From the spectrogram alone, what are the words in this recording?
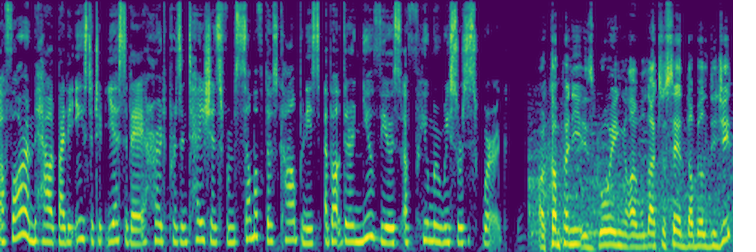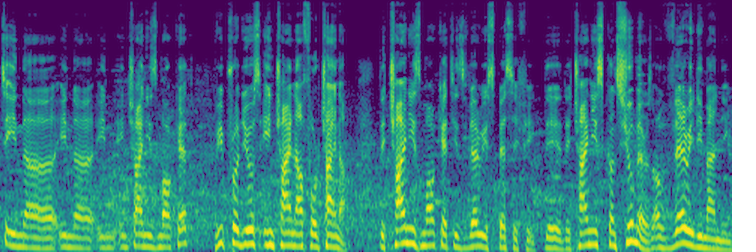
A forum held by the Institute yesterday heard presentations from some of those companies about their new views of human resources work. Our company is growing, I would like to say, double digit in, uh, in, uh, in, in Chinese market. We produce in China for China the Chinese market is very specific. The, the Chinese consumers are very demanding.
